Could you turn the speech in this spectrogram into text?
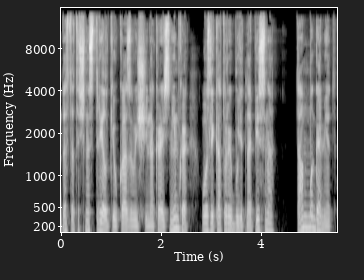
Достаточно стрелки, указывающей на край снимка, возле которой будет написано «Там Магомед».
